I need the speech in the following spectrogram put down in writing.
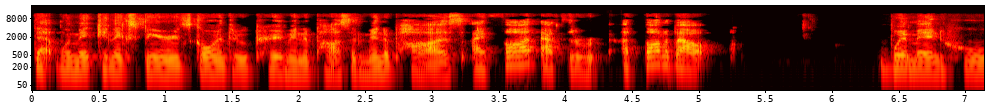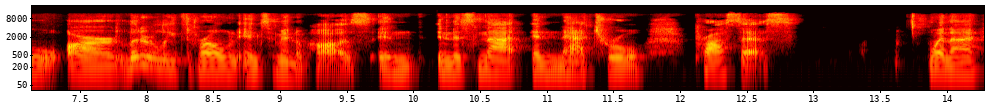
that women can experience going through perimenopause and menopause, I thought after, I thought about women who are literally thrown into menopause and, and it's not a natural process when I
